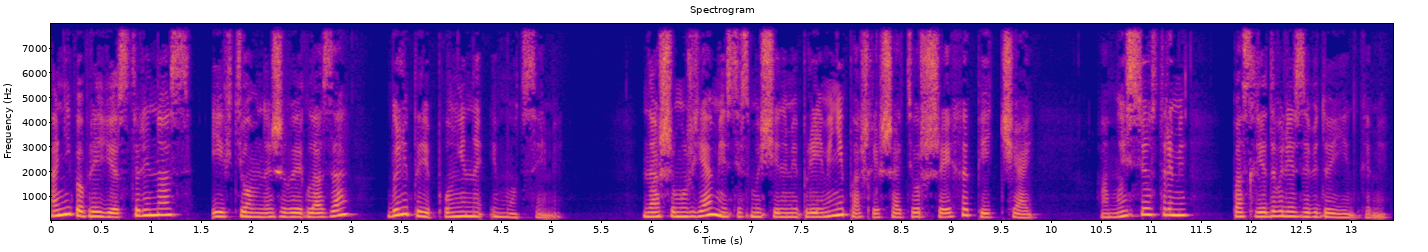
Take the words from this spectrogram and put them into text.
Они поприветствовали нас, и их темные живые глаза были переполнены эмоциями. Наши мужья вместе с мужчинами племени пошли в шатер шейха пить чай, а мы с сестрами последовали за бедуинками.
